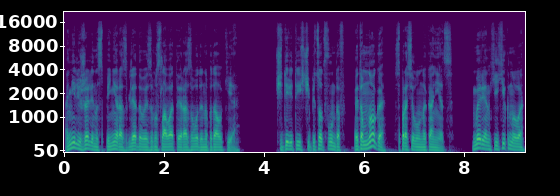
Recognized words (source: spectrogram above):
Они лежали на спине, разглядывая замысловатые разводы на потолке. «Четыре тысячи пятьсот фунтов. Это много?» — спросил он наконец. Мэриан хихикнула,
